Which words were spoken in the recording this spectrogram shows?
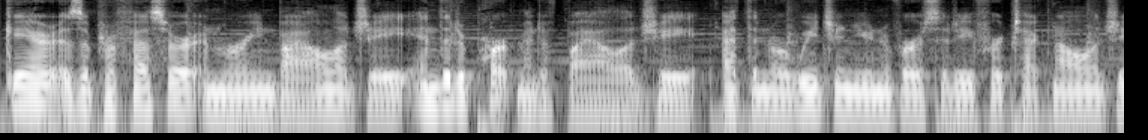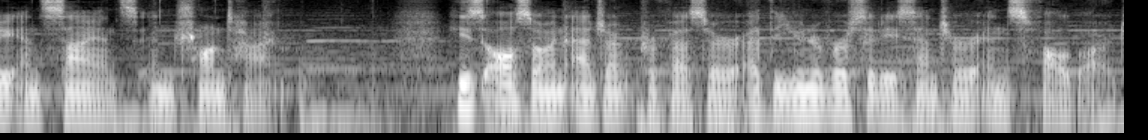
Geir is a professor in marine biology in the Department of Biology at the Norwegian University for Technology and Science in Trondheim. He's also an adjunct professor at the University Center in Svalbard.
